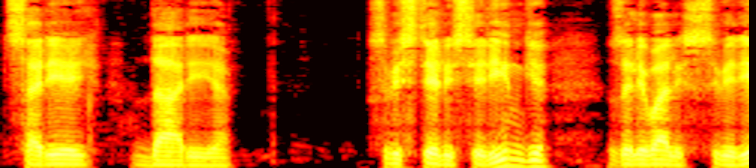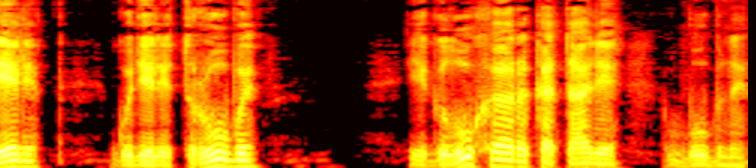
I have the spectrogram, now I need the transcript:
царей Дария. Свистели серинги, заливались свирели, гудели трубы и глухо рокотали бубны.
